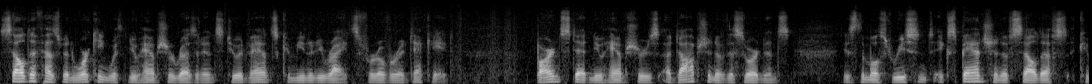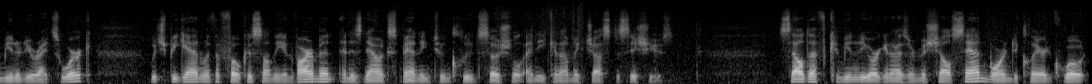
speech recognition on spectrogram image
CELDF has been working with New Hampshire residents to advance community rights for over a decade. Barnstead, New Hampshire's adoption of this ordinance is the most recent expansion of CELDF's community rights work, which began with a focus on the environment and is now expanding to include social and economic justice issues. CELDF community organizer Michelle Sanborn declared, quote,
